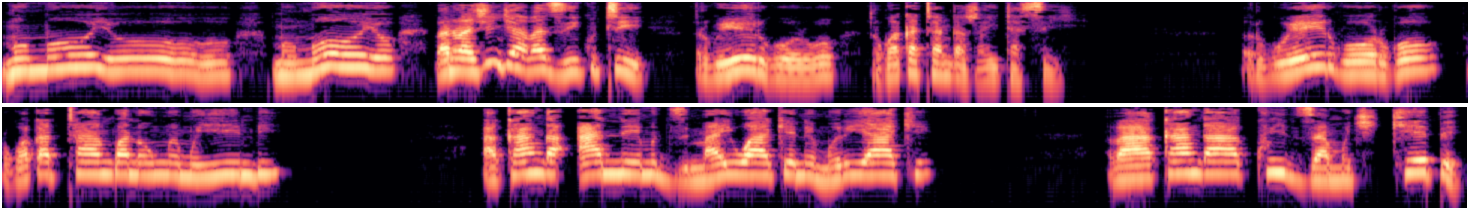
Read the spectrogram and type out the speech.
mumwoyo mumwoyo vanhu vazhinji havazivi kuti rwiyo irworwo rwakatanga zvaita sei rwiyo irworwo rwakatangwa nomumwe muimbi akanga ane mudzimai wake nemhuri yake. Vaakanga akwidza muchikepe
